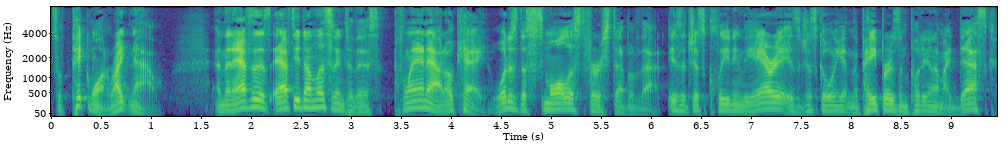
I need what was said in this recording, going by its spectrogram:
So pick one right now. And then after this, after you're done listening to this, plan out, okay, what is the smallest first step of that? Is it just cleaning the area? Is it just going and getting the papers and putting it on my desk?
